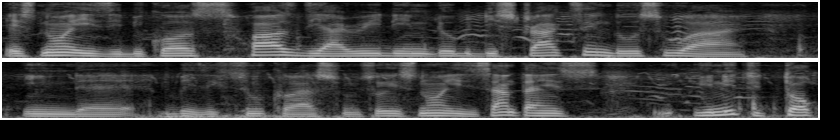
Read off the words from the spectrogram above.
It's not easy because whilst they are reading, they'll be distracting those who are in the basic two classroom. So it's not easy. Sometimes you need to talk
